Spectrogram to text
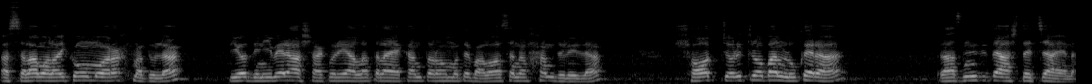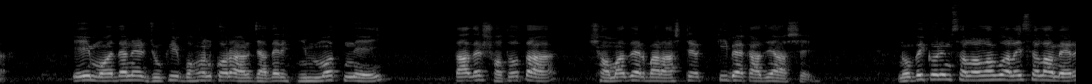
আসসালামু আলাইকুম ওরহমতুল্লাহ প্রিয় দিনীবেরা, আশা করি আল্লাহ তালা একান্ত রহমতে ভালো আছেন, আলহামদুলিল্লাহ। সৎ, চরিত্রবান লোকেরা রাজনীতিতে আসতে চায় না। এই ময়দানের ঝুঁকি বহন করার যাদের হিম্মত নেই, তাদের সততা সমাজের বা রাষ্ট্রের কী বা কাজে আসে? নবী করিম সাল্লাহু আলাই সাল্লামের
